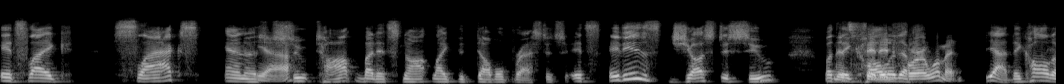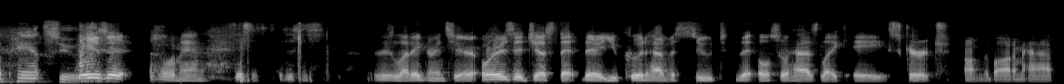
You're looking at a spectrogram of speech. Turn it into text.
It's like slacks and a Yeah. suit top, but it's not like the double breast. It's it's it is just a suit, but That's they call it a for a woman. yeah, they call it a pantsuit. Is it? Oh man, this is this is. There's a lot of ignorance here. Or is it just that there you could have a suit that also has like a skirt on the bottom half,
